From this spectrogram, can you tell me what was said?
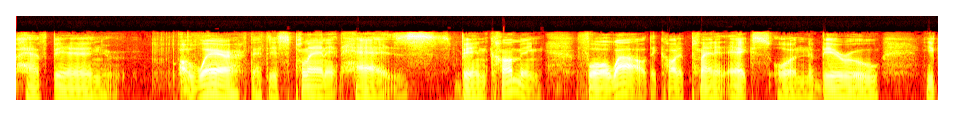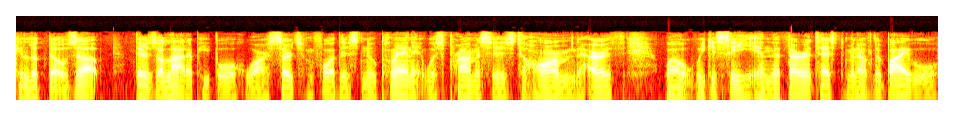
have been aware that this planet has been coming for a while. They call it Planet X or Nibiru. You can look those up there's a lot of people who are searching for this new planet which promises to harm the earth. Well, we can see in the third testament of the Bible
